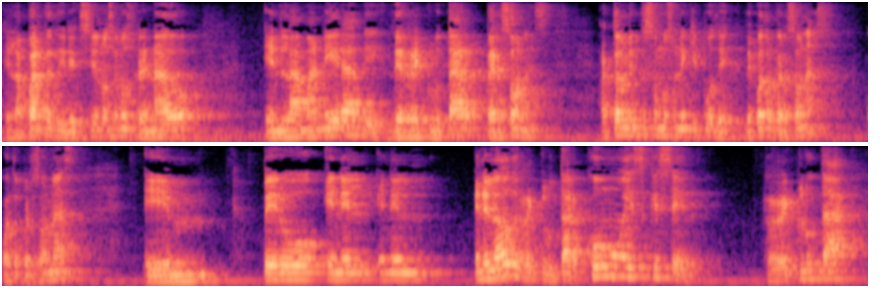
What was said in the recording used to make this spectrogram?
en la parte de dirección nos hemos frenado en la manera de, de reclutar personas. Actualmente somos un equipo de, de cuatro personas, cuatro personas, em, pero en el, en el en el lado de reclutar, ¿cómo es que se recluta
